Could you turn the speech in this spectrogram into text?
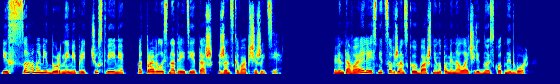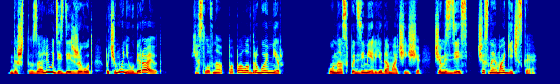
и с самыми дурными предчувствиями отправилась на третий этаж женского общежития. Винтовая лестница в женскую башню напоминала очередной скотный двор. «Да что за люди здесь живут? Почему не убирают?» «Я словно попала в другой мир». «У нас в подземелье дома чище, чем здесь, честное магическое.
